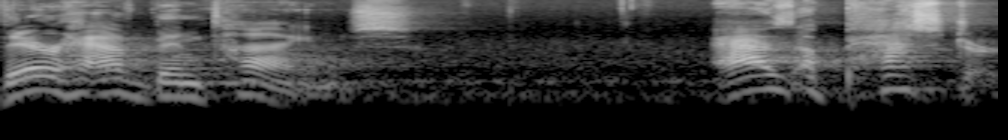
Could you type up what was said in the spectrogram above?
There have been times as a pastor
